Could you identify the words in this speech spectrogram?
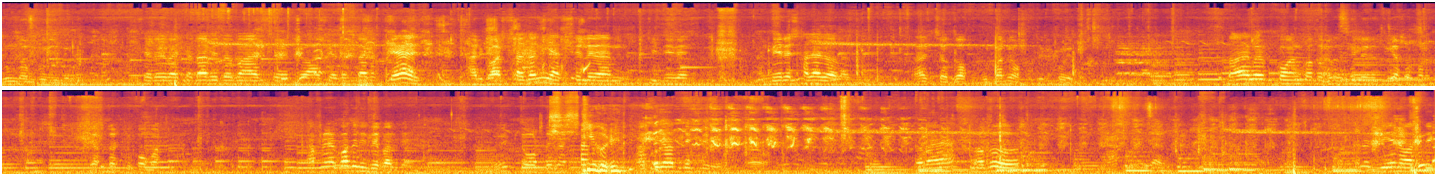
ধুমধাম করে দেবেন ছেলের বাচ্চা দাবি দেবা আছে তো আশি হাজার টাকা ক্যাশ। আর ঘর সাজানি আর ছেলে কি দিবেন? আর মেয়েরে সাজা দেওয়া আচ্ছা দোকানে অপোজিট করে দেবেন কত জিজ্ঞাসা করেন। গ্যাসটা একটু কম আছে আপনারা কত দিতে পারবেন? ওই তো অর্ধেক অর্ধেক অর্ধেক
